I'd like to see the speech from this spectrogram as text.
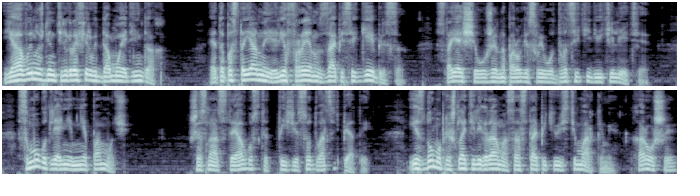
Я вынужден телеграфировать домой о деньгах. Это постоянный рефрен в записях Геббельса, стоящего уже на пороге своего 29-летия. Смогут ли они мне помочь? 16 августа 1925. Из дома пришла телеграмма со 150 марками. Хорошие,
